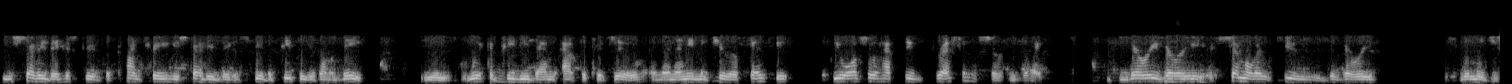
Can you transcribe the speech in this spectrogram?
you study the history of the country. You study the history of the people you're going to meet. You Wikipedia them out the kazoo, and then any material offends you. You also have to dress in a certain way. It's very, very similar to the very religious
